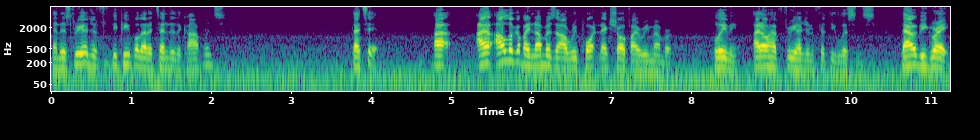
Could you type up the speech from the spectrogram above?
and there's 350 people that attended the conference, that's it. Uh, I, I'll look at my numbers and I'll report next show if I remember. Believe me, I don't have 350 listens. That would be great.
